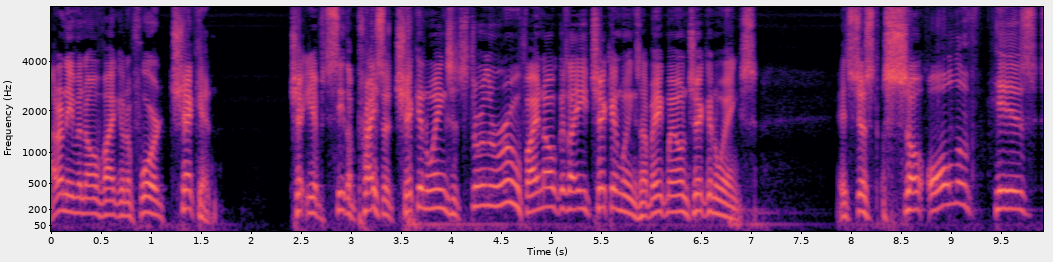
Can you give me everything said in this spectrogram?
I don't even know if I can afford chicken. Ch- you see the price of chicken wings? It's through the roof. I know because I eat chicken wings. I make my own chicken wings. It's just so all of his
